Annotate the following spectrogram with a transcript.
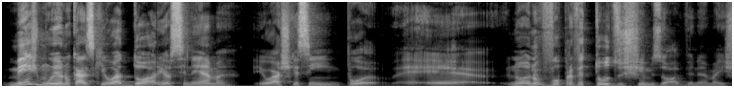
mesmo eu, no caso que eu adoro ir ao cinema, eu acho que assim, pô, é, é, não- eu não vou pra ver todos os filmes, óbvio, né? Mas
